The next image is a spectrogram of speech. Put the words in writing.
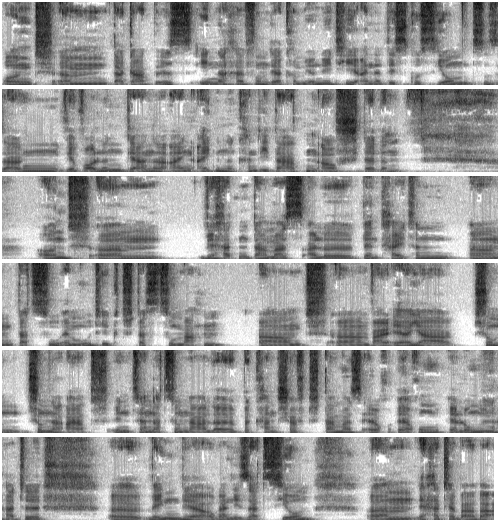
Und ähm, da gab es innerhalb von der Community eine Diskussion zu sagen, wir wollen gerne einen eigenen Kandidaten aufstellen. Und ähm, wir hatten damals alle den Titan ähm, dazu ermutigt, das zu machen. Und äh, weil er ja schon, schon eine Art internationale Bekanntschaft damals er, erlungen hatte, äh, wegen der Organisation. Ähm, er hatte aber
